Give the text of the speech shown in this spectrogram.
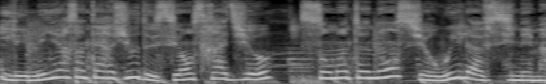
Les meilleures interviews de séances radio sont maintenant sur We Love Cinéma.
